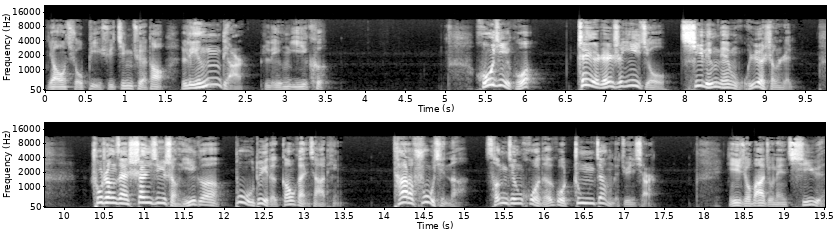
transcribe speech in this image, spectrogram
要求必须精确到零点零一克。胡继国这个人是一九七零年五月生人。出生在山西省一个部队的高干家庭，他的父亲呢曾经获得过中将的军衔。一九八九年七月，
